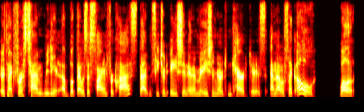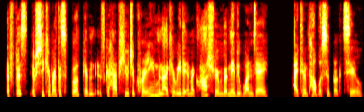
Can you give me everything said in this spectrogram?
It was my first time reading a book that was assigned for class that featured Asian and Asian American characters. And I was like, oh, well, if this, if she could write this book and it's going to have huge acclaim and I can read it in my classroom, but maybe one day I can publish a book too.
